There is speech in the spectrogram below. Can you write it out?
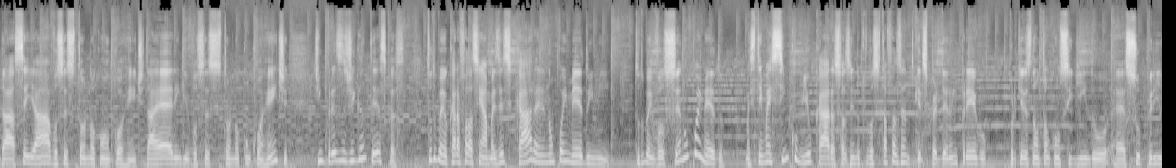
da CIA, você se tornou concorrente da Ering, você se tornou concorrente de empresas gigantescas. Tudo bem, o cara fala assim: ah, mas esse cara ele não põe medo em mim. Tudo bem, você não põe medo, mas tem mais 5 mil caras fazendo o que você está fazendo, porque eles perderam emprego, porque eles não estão conseguindo é, suprir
